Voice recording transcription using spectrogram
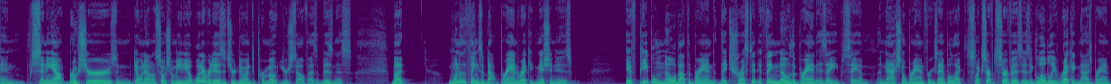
and sending out brochures and going out on social media, whatever it is that you're doing to promote yourself as a business. But one of the things about brand recognition is if people know about the brand, they trust it. If they know the brand is a say a, a national brand, for example, like like Surface Surface is a globally recognized brand,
